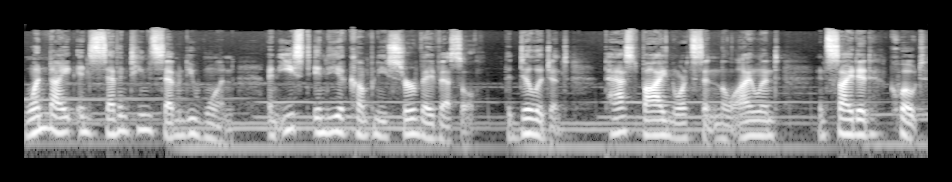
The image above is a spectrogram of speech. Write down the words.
One night in 1771, an East India Company survey vessel, the Diligent, passed by North Sentinel Island and sighted, quote,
